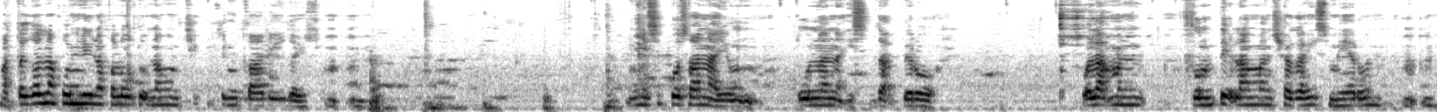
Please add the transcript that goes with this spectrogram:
Matagal na ko hindi nakaluto ng chicken curry guys. Mm-mm. Iniisip ko sana yung tuna na isda pero wala man, kunti lang man siya guys, meron. Mm-mm.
